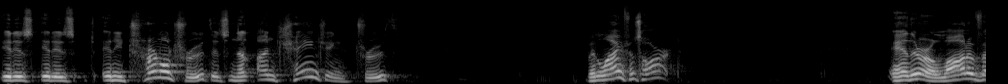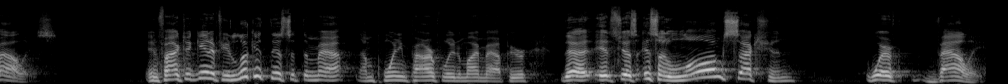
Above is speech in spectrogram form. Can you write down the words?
it is, it is an eternal truth, it's an unchanging truth but life is hard. And there are a lot of valleys. In fact, again, if you look at this at the map, I'm pointing powerfully to my map here, that it's just, it's a long section where valley,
